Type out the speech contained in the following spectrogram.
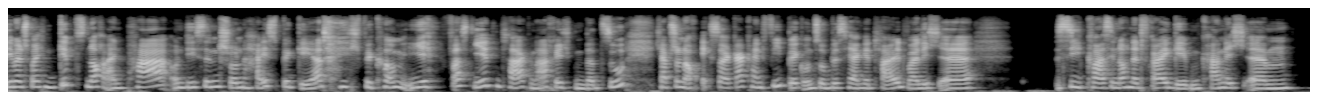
Dementsprechend gibt's noch ein paar und die sind schon heiß begehrt. Ich bekomme je, fast jeden Tag Nachrichten dazu. Ich habe schon auch extra gar kein Feedback und so bisher geteilt, weil ich äh, sie quasi noch nicht freigeben kann. Ich ähm,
